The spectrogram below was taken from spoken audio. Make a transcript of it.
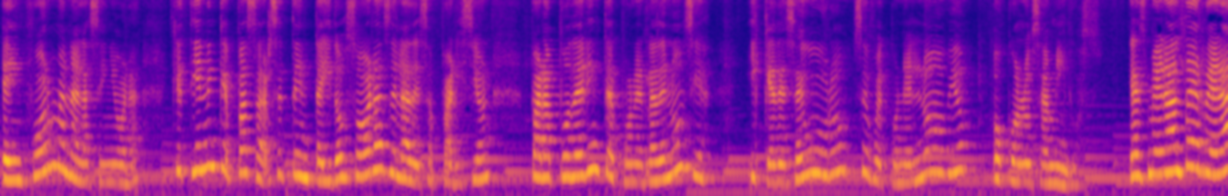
e informan a la señora que tienen que pasar 72 horas de la desaparición para poder interponer la denuncia y que de seguro se fue con el novio o con los amigos. Esmeralda Herrera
